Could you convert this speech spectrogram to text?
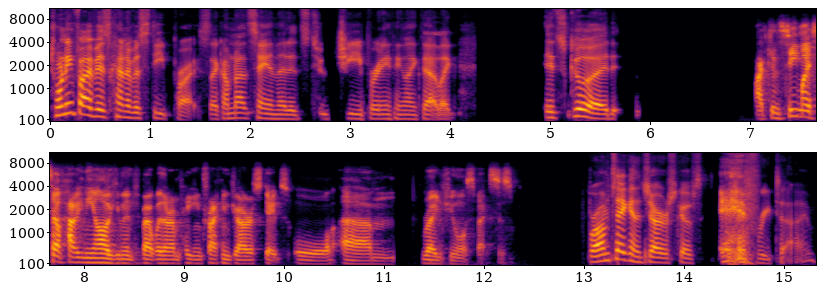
25 is kind of a steep price. Like i'm not saying that it's too cheap or anything like that. Like it's good. I can see myself having the argument about whether i'm taking tracking gyroscopes or um ranging auspexes Bro, I'm taking the gyroscopes every time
